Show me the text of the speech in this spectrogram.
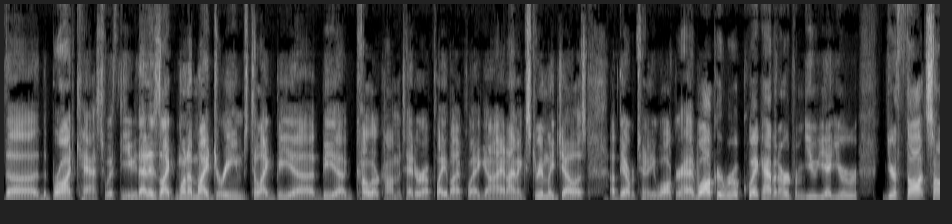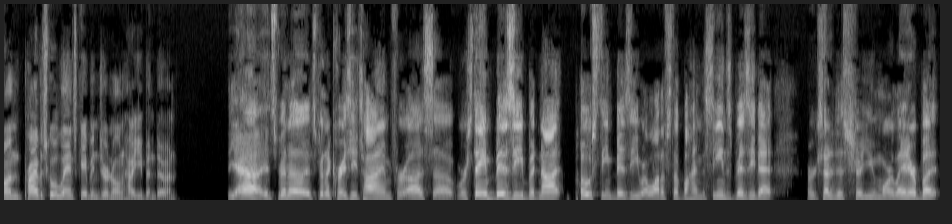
the the broadcast with you. That is like one of my dreams to like be a be a color commentator or a play by play guy, and I'm extremely jealous of the opportunity Walker had. Walker, real quick, haven't heard from you yet. Your your thoughts on private school landscape in general and how you've been doing. Yeah, it's been a it's been a crazy time for us. Uh, we're staying busy, but not posting busy. A lot of stuff behind the scenes busy that we're excited to show you more later. But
